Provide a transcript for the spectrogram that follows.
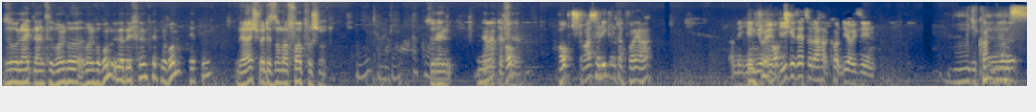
So, Leitlanze, wollen wir, wollen wir rum über B5 hinten rum? Hinten? Ja, ich würde jetzt nochmal vorpushen. So, dann. Ja, das Haupt, hier. Hauptstraße liegt unter Feuer. Haben die hier vier UAV Haupt- gesetzt oder konnten die euch sehen? hm, die konnten Äh, uns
